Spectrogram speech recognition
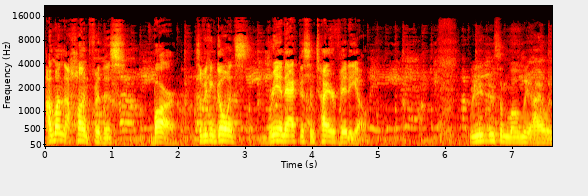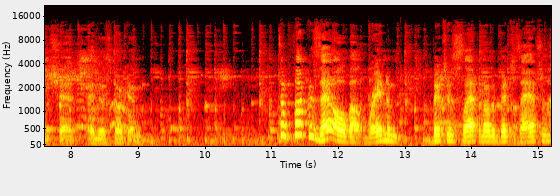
I'm on the hunt for this bar so we can go and reenact this entire video. We need to do some Lonely Island shit and just fucking. What the fuck was that all about? Random bitches slapping other bitches' asses?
